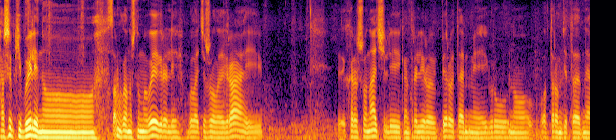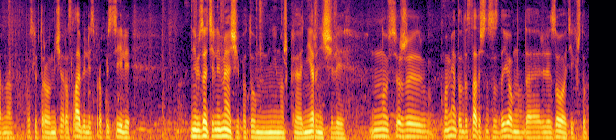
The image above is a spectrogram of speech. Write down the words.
Ошибки были, но самое главное, что мы выиграли. Была тяжелая игра и э, хорошо начали, контролировали в первой тайме игру, но во втором где-то, наверное, после второго мяча расслабились, пропустили необязательный мяч и потом немножко нервничали. Но все же моментов достаточно создаем, надо реализовывать их, чтобы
